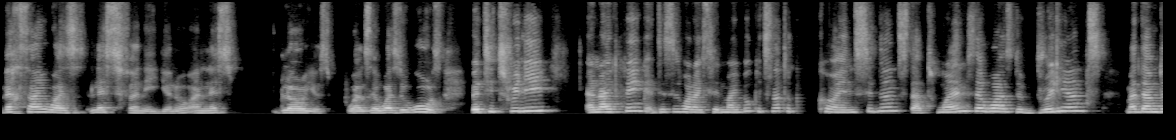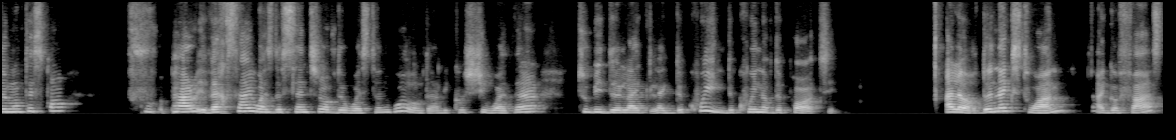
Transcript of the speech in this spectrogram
Versailles was less funny, you know, and less glorious. Well, there was the wars, but it really and I think this is what I said in my book. It's not a coincidence that when there was the brilliant Madame de Montespan, Paris, Versailles was the center of the Western world huh, because she was there to be the like like the queen, the queen of the party. Alors, the next one, I go fast.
